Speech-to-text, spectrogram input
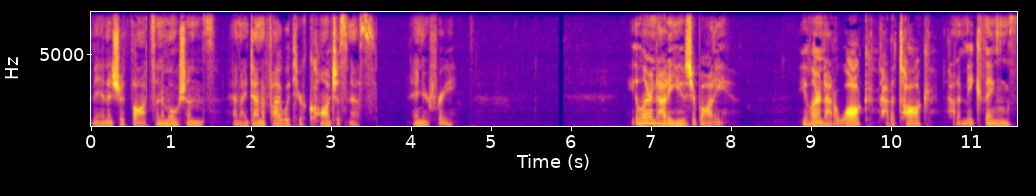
Manage your thoughts and emotions and identify with your consciousness, and you're free. You learned how to use your body. You learned how to walk, how to talk, how to make things,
